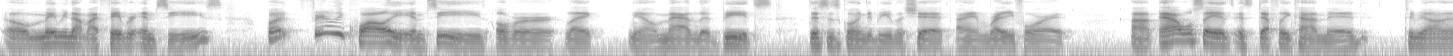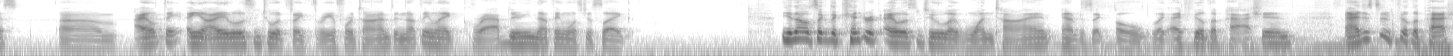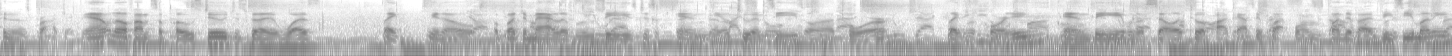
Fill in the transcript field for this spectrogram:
oh maybe not my favorite MCs, but fairly quality MCs over like you know Madlib beats. This is going to be the shit. I am ready for it. Um, and I will say it's, it's definitely kind of mid, to be honest. Um, I don't think you know. I listened to it like three or four times, and nothing like grabbed me. Nothing was just like, you know, it's like the Kendrick I listened to like one time, and I'm just like, oh, like I feel the passion. And I just didn't feel the passion in this project, and I don't know if I'm supposed to, just because it was like you know a bunch of Madlib just in you know two MCs on a tour, like recording and being able to sell it to a podcasting platform funded by VC money.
